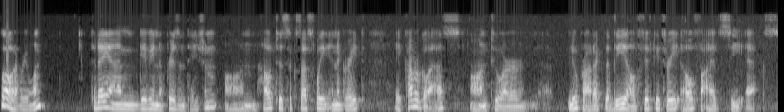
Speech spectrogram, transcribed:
Hello everyone. Today I'm giving a presentation on how to successfully integrate a cover glass onto our new product, the VL53L5CX.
